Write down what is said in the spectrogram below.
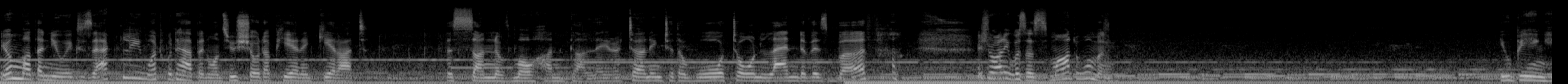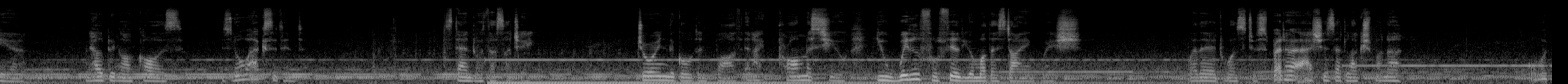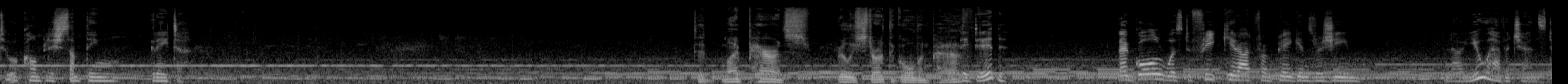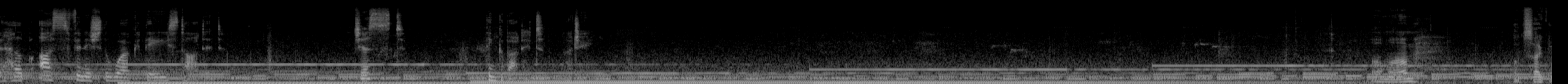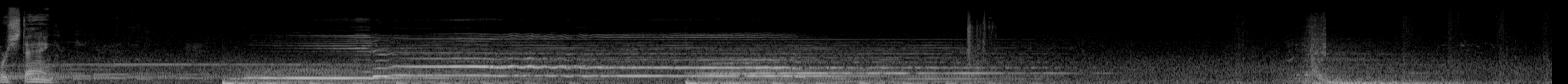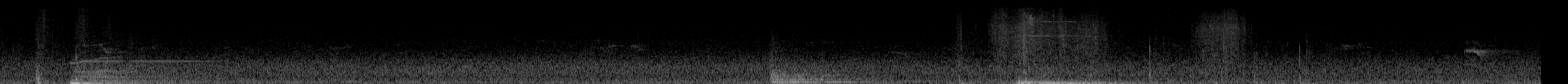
Your mother knew exactly what would happen once you showed up here in Kyrat. The son of Mohan Ghale returning to the war-torn land of his birth. Ishwari was a smart woman. You being here and helping our cause is no accident. Stand with us, Ajay. Join the Golden Path, and I promise you, you will fulfill your mother's dying wish. Whether it was to spread her ashes at Lakshmana, to accomplish something greater. Did my parents really start the Golden Path? They did. Their goal was to free Kyrat from Pagan's regime. Now you have a chance to help us finish the work they started. Just think about it, Ajay. Looks like we're staying.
